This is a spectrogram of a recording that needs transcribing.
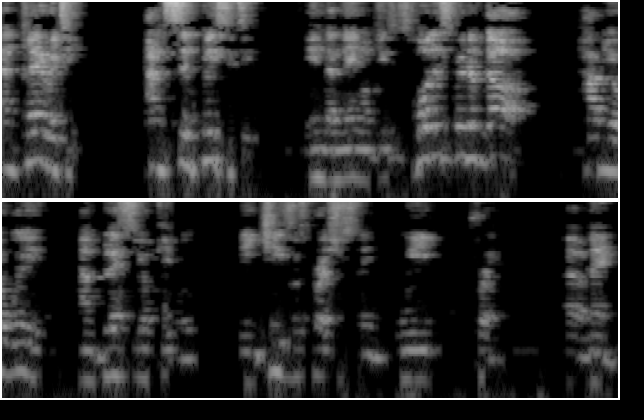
and clarity and simplicity in the name of Jesus. Holy Spirit of God, have your way and bless your people. In Jesus' precious name, we pray. Amen.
